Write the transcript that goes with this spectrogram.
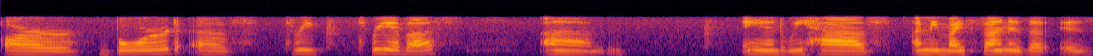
our board of three three of us, um, and we have. I mean, my son is a is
